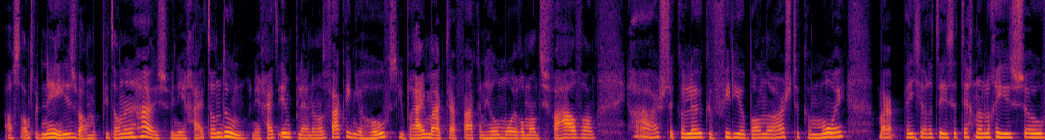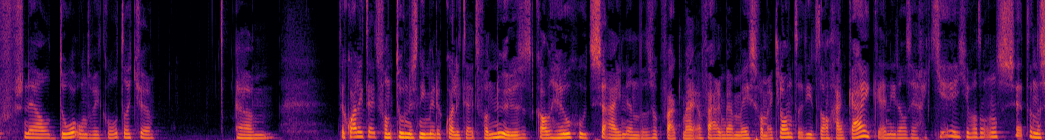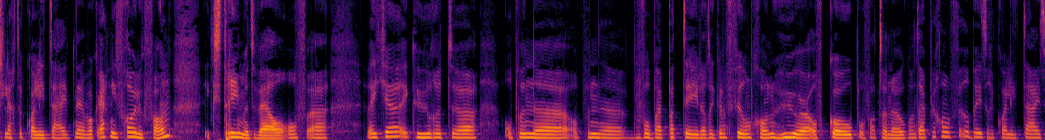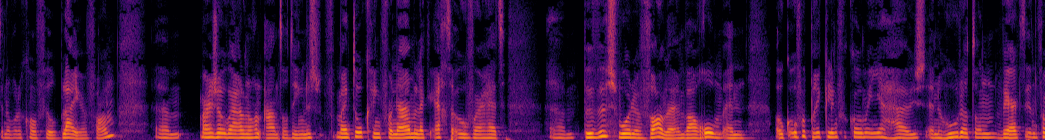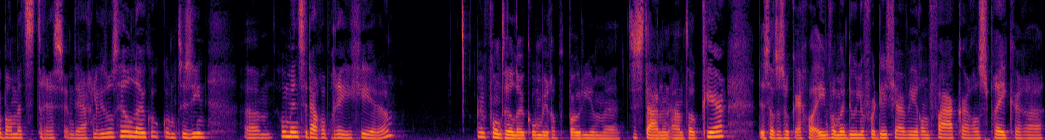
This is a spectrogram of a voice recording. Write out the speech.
Als het antwoord nee is, waarom heb je het dan in huis? Wanneer ga je het dan doen? Wanneer ga je het inplannen? Want vaak in je hoofd, je brein maakt daar vaak een heel mooi romantisch verhaal van. Ja, hartstikke leuke videobanden, hartstikke mooi. Maar weet je wat het is? De technologie is zo snel doorontwikkeld dat je... Um, de kwaliteit van toen is niet meer de kwaliteit van nu. Dus het kan heel goed zijn, en dat is ook vaak mijn ervaring bij de meeste van mijn klanten, die het dan gaan kijken en die dan zeggen: Jeetje, wat een ontzettende slechte kwaliteit. Nee, daar word ik echt niet vrolijk van. Ik stream het wel. Of uh, weet je, ik huur het uh, op een, uh, op een bijvoorbeeld bij Pathé, dat ik een film gewoon huur of koop of wat dan ook. Want daar heb je gewoon veel betere kwaliteit en daar word ik gewoon veel blijer van. Um, maar zo waren er nog een aantal dingen. Dus mijn talk ging voornamelijk echt over het um, bewust worden van en waarom. En ook overprikkeling voorkomen in je huis. En hoe dat dan werkt in verband met stress en dergelijke. Dus het was heel leuk ook om te zien um, hoe mensen daarop reageren. Ik vond het heel leuk om weer op het podium uh, te staan een aantal keer. Dus dat is ook echt wel een van mijn doelen voor dit jaar weer om vaker als spreker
